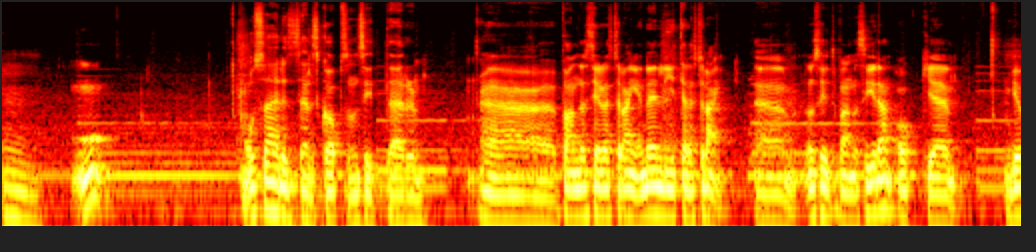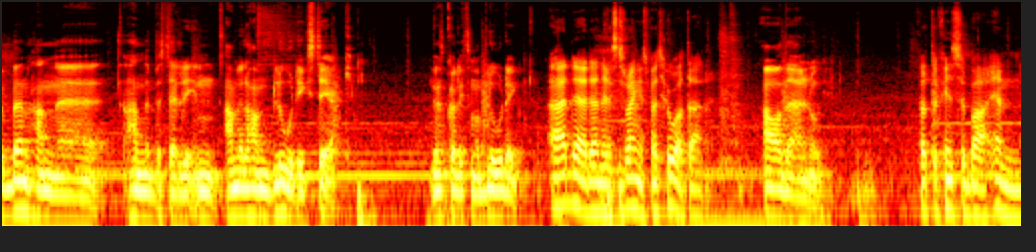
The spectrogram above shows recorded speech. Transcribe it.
Mm. Och så är det ett sällskap som sitter eh, på andra sidan restaurangen. Det är en liten restaurang. Eh, de sitter på andra sidan och eh, gubben han, eh, han beställer in, han vill ha en blodig stek. Den ska liksom vara blodig. Är det den restaurangen som jag tror att det är? Ja, det är det nog. För att det finns ju bara en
